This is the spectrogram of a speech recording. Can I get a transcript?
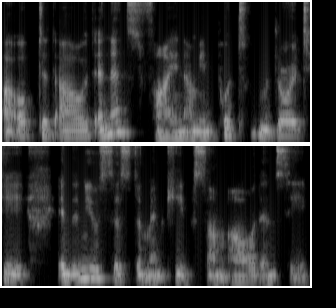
are opted out. And that's fine. I mean, put majority in the new system and keep some out and see.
